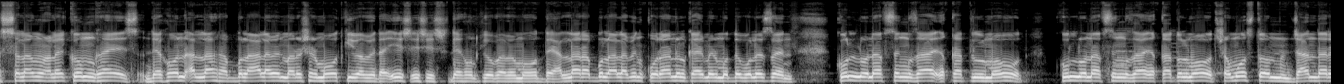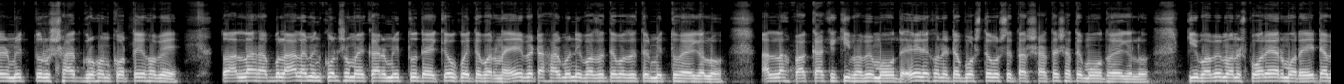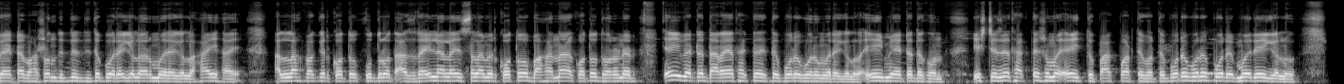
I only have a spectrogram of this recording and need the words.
আসসালামু আলাইকুম গাইস দেখুন, আল্লাহ রাব্বুল আলমিন মানুষের মত কীভাবে দেয়? ইস ইস ইস, দেখুন কীভাবে মত দেয়। আল্লাহ রাব্বুল আলমিন কোরআনুল কারিমের মধ্যে বলেছেন, কুল্লু নাফসিং জা কাতুল মৌত কুল্লু নাফসিন যায়িকাতুল মৌত সমস্ত জানদারের মৃত্যুর স্বাদ গ্রহণ করতেই হবে। তো আল্লাহ রাব্বুল আলামিন কোন সময় কার মৃত্যু দেয় কেউ কইতে পারে না। এই বেটা হারমোনি বাজাতে বাজাতে মৃত্যু হয়ে গেল। আল্লাহ পাক কাকে কীভাবে মৌত এই দেখুন, এটা বসতে বসতে তার সাথে সাথে মৌত হয়ে গেল। কীভাবে মানুষ পরে আর মরে? এটা একটা ভাষণ দিতে দিতে পড়ে গেল আর মরে গেল। হাই হাই আল্লাহ পাকের কত কুদরত। আজরাইল আলাহ ইসলামের কত বাহানা, কত ধরনের। এই বেটা দাঁড়ায় থাকতে থাকতে পরে পরে মরে গেল। এই মেয়েটা দেখুন স্টেজে থাকতে সময় এই তো পাক পারতে পারতে পরে পরে পরে মরেই গেল।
